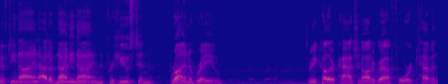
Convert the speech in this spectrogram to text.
59 out of 99 for Houston, Bryan Abreu. Three color patch and autograph for Kevin.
